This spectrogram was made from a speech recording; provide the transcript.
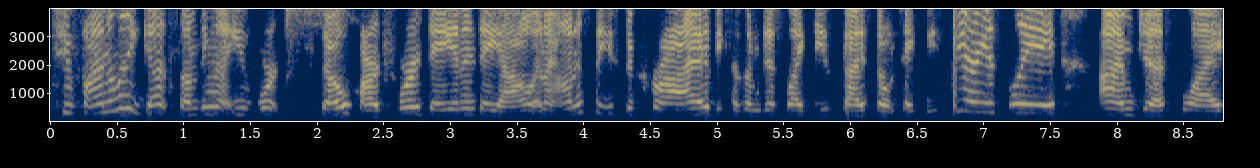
to finally get something that you've worked so hard for day in and day out. And I honestly used to cry because I'm just like, these guys don't take me seriously. I'm just like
